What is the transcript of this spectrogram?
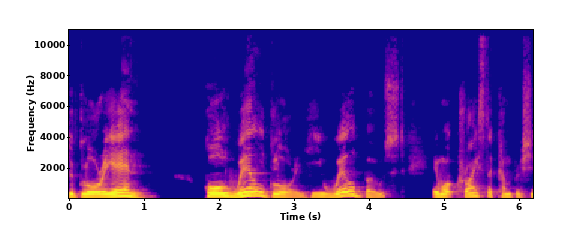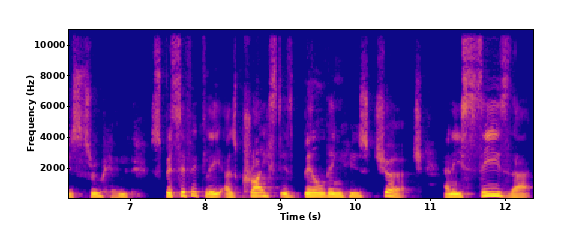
to glory in. Paul will glory, he will boast in what Christ accomplishes through him, specifically as Christ is building his church. And he sees that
